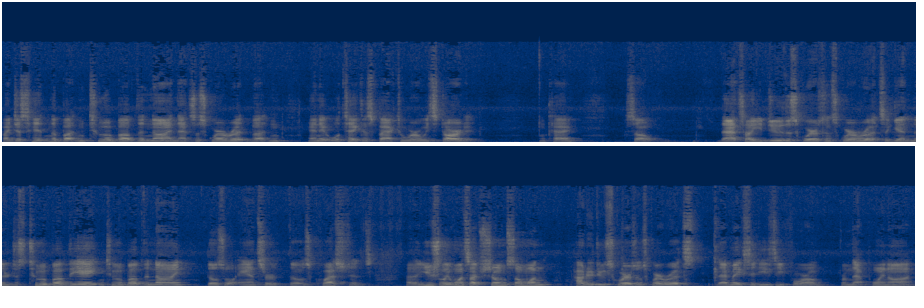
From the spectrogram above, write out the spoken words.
by just hitting the button 2 above the 9. That's a square root button, and it will take us back to where we started. Okay? So that's how you do the squares and square roots. Again, they're just two above the 8 and two above the 9. Those will answer those questions. Uh, usually once I've shown someone how to do squares and square roots, that makes it easy for them from that point on.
